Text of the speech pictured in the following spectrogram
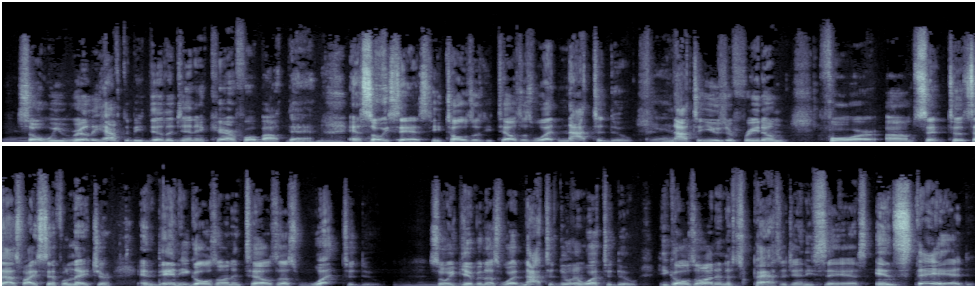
yeah. So we really have to be diligent and careful about that. Mhm. And so he That's good. says, he tells us, he tells us what not to do Yeah. not to use your freedom for um, to satisfy sinful nature. And then he goes on and tells us what to do. So he's given us what not to do and what to do. He goes on in this passage and he says, instead,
